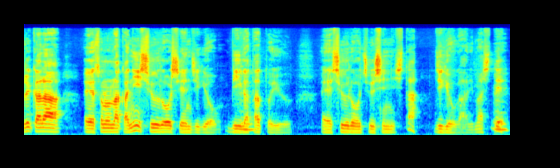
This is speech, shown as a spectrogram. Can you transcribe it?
れから、えー、その中に就労支援事業 B 型という、えー、就労を中心にした事業がありまして、うん、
